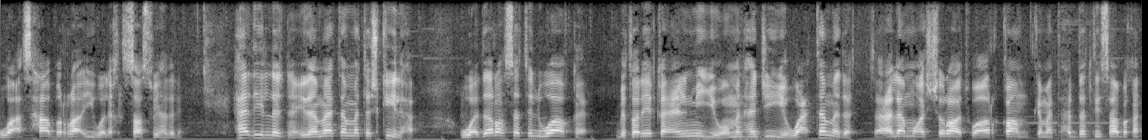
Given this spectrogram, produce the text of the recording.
وأصحاب الرأي والاختصاص في هذا هذه اللجنة إذا ما تم تشكيلها ودرست الواقع بطريقة علمية ومنهجية واعتمدت على مؤشرات وأرقام كما تحدثت سابقا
